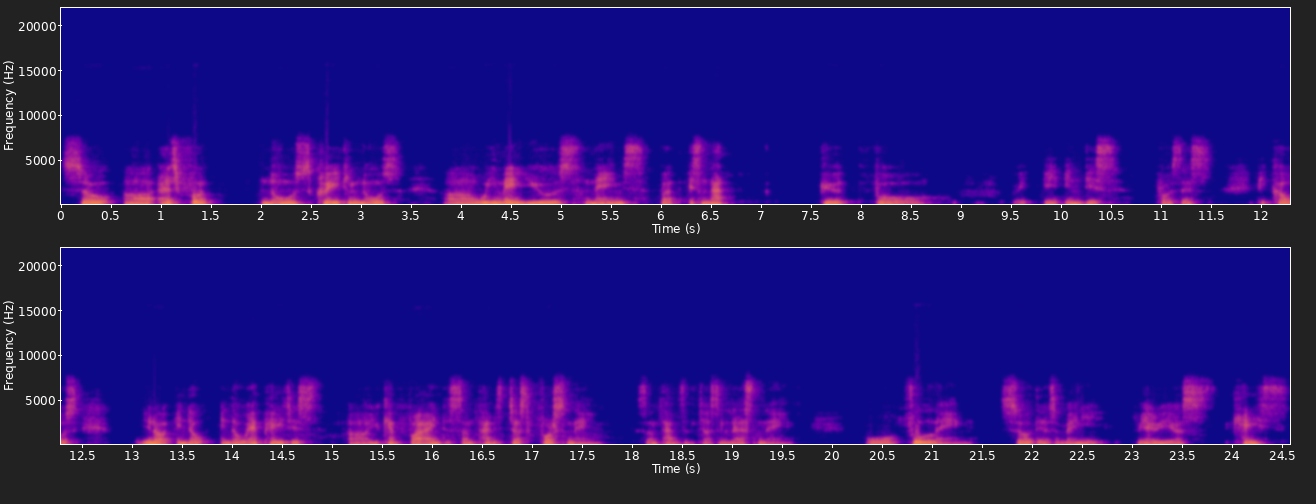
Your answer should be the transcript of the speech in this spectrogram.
So uh, as for nodes, creating nodes, uh, we may use names, but it's not good for in, in this process because you know in the in the web pages uh, you can find sometimes just first name, sometimes just last name or full name. So there's many various case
